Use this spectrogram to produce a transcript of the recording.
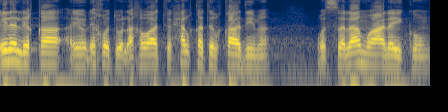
إلى اللقاء أيها الإخوة والأخوات في الحلقة القادمة. والسلام عليكم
